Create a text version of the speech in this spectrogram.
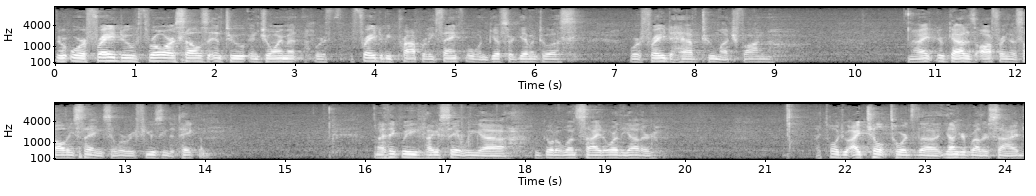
We're afraid to throw ourselves into enjoyment. We're afraid to be properly thankful when gifts are given to us. We're afraid to have too much fun. Right? God is offering us all these things, and we're refusing to take them. And I think we, like I say, we, uh, we go to one side or the other. I told you I tilt towards the younger brother side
